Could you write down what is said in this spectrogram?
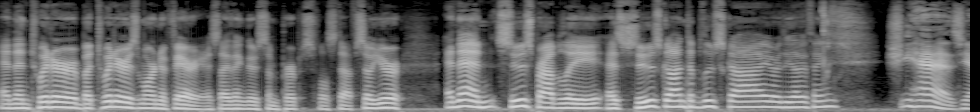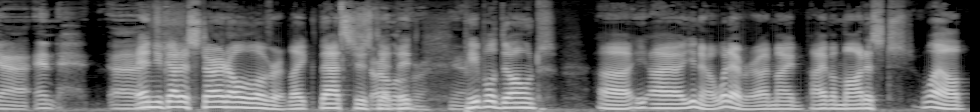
And then Twitter, but Twitter is more nefarious. I think there's some purposeful stuff. So you're, and then Suze probably has Suze gone to Bluesky or the other things, She has, yeah, and uh, and you got to start all over. Like that's just it. They- yeah. People don't, uh, uh, you know, whatever. I my I have a modest, well,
